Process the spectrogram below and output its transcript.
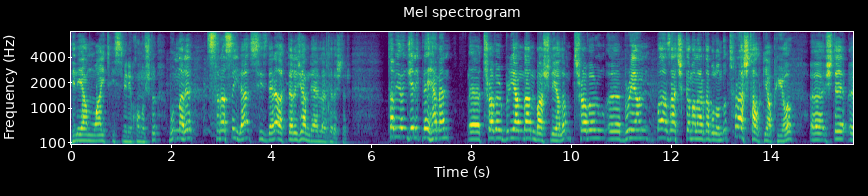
Dillian White ismini konuştu. Bunları sırasıyla sizlere aktaracağım değerli arkadaşlar. Tabii öncelikle hemen e, Trevor Bryan'dan başlayalım. Trevor e, Bryan bazı açıklamalarda bulundu. Trash talk yapıyor. E, işte e,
